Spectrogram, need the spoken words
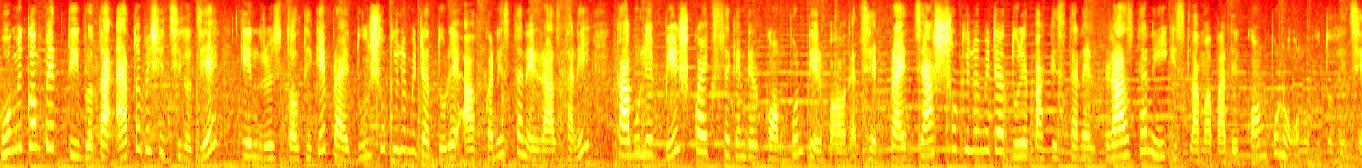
ভূমিকম্পের তীব্রতা এত বেশি ছিল যে কেন্দ্রস্থল থেকে প্রায় দুইশো কিলোমিটার দূরে আফগানিস্তানের রাজধানী কাবুলে বেশ কয়েক সেকেন্ডের কম্পন টের পাওয়া গেছে। প্রায় চারশো কিলোমিটার দূরে পাকিস্তানের রাজধানী ইসলামাবাদে কম্পনও অনুভূত হয়েছে।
